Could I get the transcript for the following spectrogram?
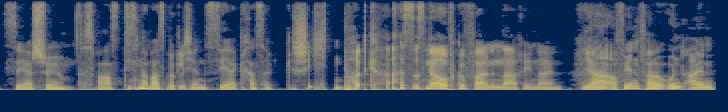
Sehr schön. Das war's. Diesmal war es wirklich ein sehr krasser Geschichten-Podcast, ist mir aufgefallen im Nachhinein. Ja, auf jeden Fall. Und ein,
